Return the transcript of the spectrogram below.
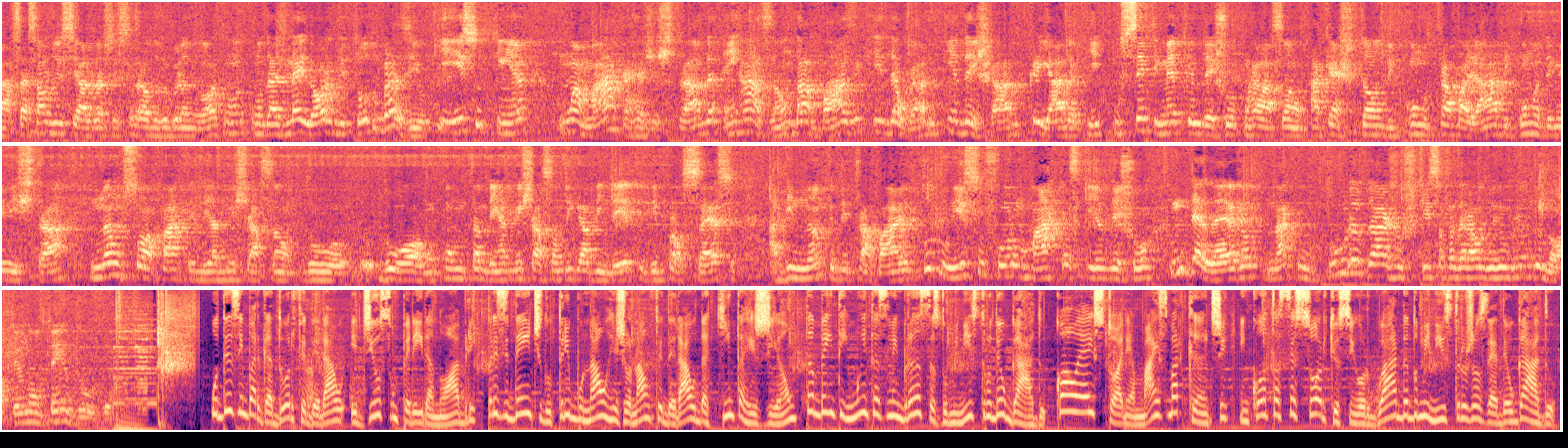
a seção judiciária da Justiça Federal do Rio Grande do Norte uma das melhores de todo o Brasil. E isso tinha uma marca registrada em razão da base que Delgado tinha deixado, criado aqui, o sentimento que ele deixou com relação à questão de como trabalhar, de como administrar, não só a parte de administração do, do, do órgão, como também a administração de gabinete, de processo, a dinâmica de trabalho, tudo isso foram marcas que ele deixou indelével na cultura da Justiça Federal do Rio Grande do Norte, eu não tenho dúvida. O desembargador federal Edilson Pereira Nobre, presidente do Tribunal Regional Federal da Quinta Região, também tem muitas lembranças do ministro Delgado. Qual é a história mais marcante enquanto assessor que o senhor guarda do ministro José Delgado?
